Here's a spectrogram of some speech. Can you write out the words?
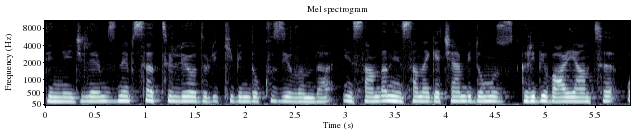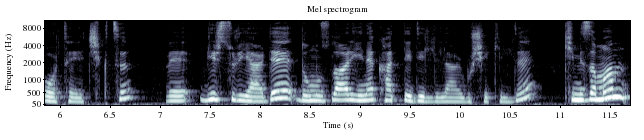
dinleyicilerimizin hepsi hatırlıyordur. 2009 yılında insandan insana geçen bir domuz gribi varyantı ortaya çıktı. Ve bir sürü yerde domuzlar yine katledildiler bu şekilde. Kimi zaman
